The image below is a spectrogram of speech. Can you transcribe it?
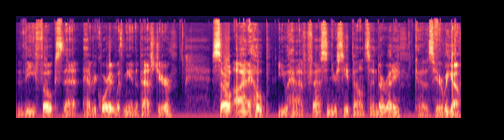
the folks that have recorded with me in the past year. So I hope you have fastened your seatbelts and are ready, because here we go.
